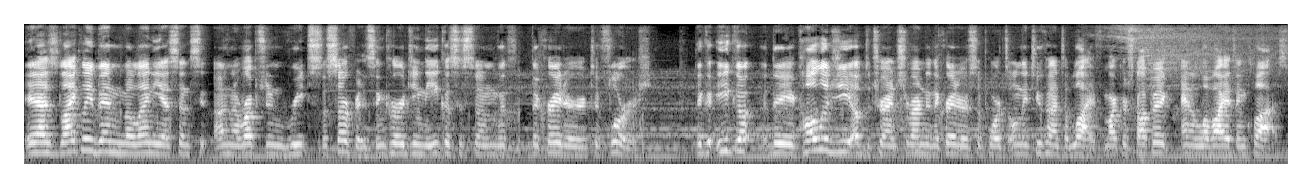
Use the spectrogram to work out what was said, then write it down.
It has likely been millennia since an eruption reached the surface, encouraging the ecosystem with the crater to flourish. The, eco- the ecology of the trench surrounding the crater supports only two kinds of life, microscopic and Leviathan class.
